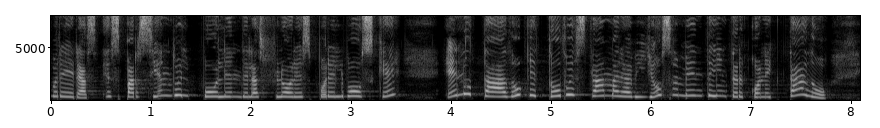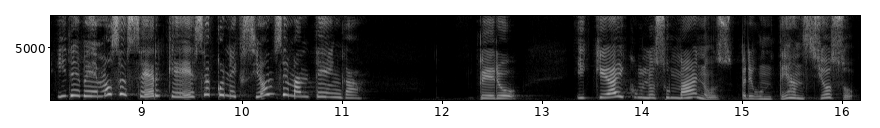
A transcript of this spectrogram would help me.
obreras esparciendo el polen de las flores por el bosque, He notado que todo está maravillosamente interconectado y debemos hacer que esa conexión se mantenga. Pero, ¿y qué hay con los humanos? pregunté ansioso.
